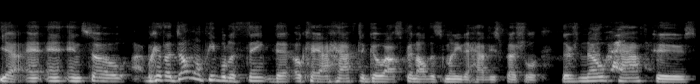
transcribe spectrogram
Yeah, and, and, and so because I don't want people to think that okay, I have to go out spend all this money to have these special. There's no right. have tos.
